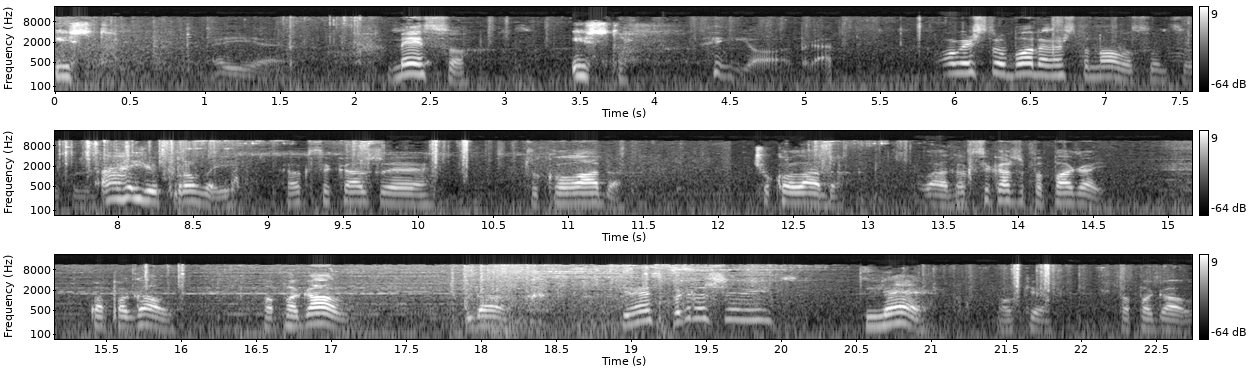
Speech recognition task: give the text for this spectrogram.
Isto. Ej, je. Meso. Isto. Jo, brat. Mogu išto ubode nešto novo sunce. Ajde, probaj. Kako se kaže čokolada? Čokolada. Lada. Kako se kaže papagaj? Papagal. Papagal. Da. Ti ne sprdaš ili? Ne. Ok. Papagal.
